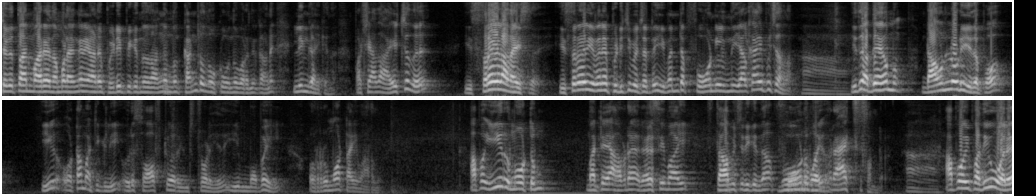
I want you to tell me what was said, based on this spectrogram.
ചെകുത്താന്മാരെ നമ്മൾ എങ്ങനെയാണ് പീഡിപ്പിക്കുന്നത് അങ്ങൊന്ന് കണ്ടു നോക്കൂ എന്ന് പറഞ്ഞിട്ടാണ് ലിങ്ക് അയക്കുന്നത്. പക്ഷേ അത് അയച്ചത് ഇസ്രയേലാണ് അയച്ചത്. ഇസ്രയേൽ ഇവനെ പിടിച്ചു വെച്ചിട്ട് ഇവന്റെ ഫോണിൽ നിന്ന് ഇയാൾക്ക് അയപ്പിച്ചതാണ് ഇത് അദ്ദേഹം ഡൗൺലോഡ് ചെയ്തപ്പോൾ ഈ ഓട്ടോമാറ്റിക്കലി ഒരു സോഫ്റ്റ്വെയർ ഇൻസ്റ്റാൾ ചെയ്ത് ഈ മൊബൈൽ റിമോട്ടായി മാറുന്നു. അപ്പോൾ ഈ റിമോട്ടും മറ്റേ അവിടെ രഹസ്യമായി സ്ഥാപിച്ചിരിക്കുന്ന ഫോണുമായി ഒരു ആക്സസ് ഉണ്ട്. അപ്പോൾ ഈ പതിവ് പോലെ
